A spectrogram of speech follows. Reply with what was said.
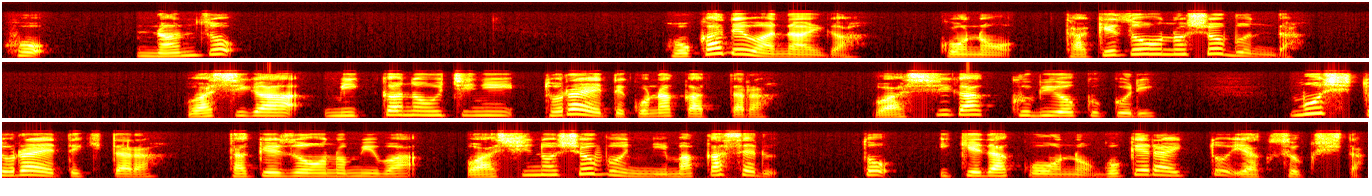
ほ、なんぞ。他ではないが、この竹蔵の処分だ。わしが三日のうちに捕らえてこなかったら、わしが首をくくり、もし捕らえてきたら、竹蔵の身はわしの処分に任せる、と池田公のご家来と約束した。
